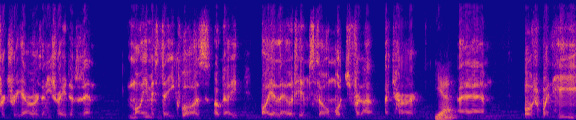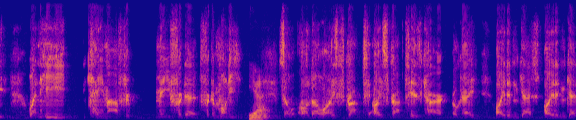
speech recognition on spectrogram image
for three hours and he traded it in. My mistake was, okay, I allowed him so much for that, that car. Yeah. Um, but when he when he came after me for the for the money, Yeah. so although I scrapped I scrapped his car, okay, I didn't get I didn't get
